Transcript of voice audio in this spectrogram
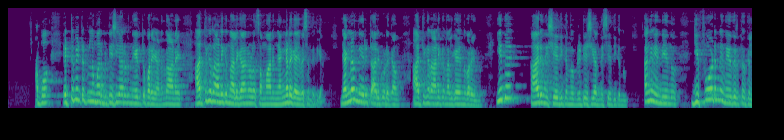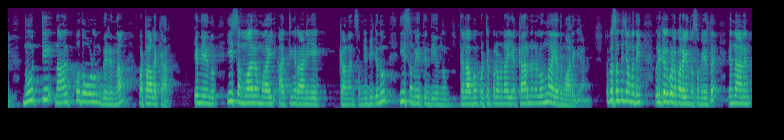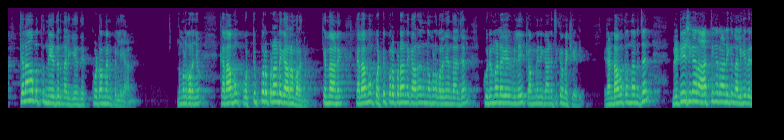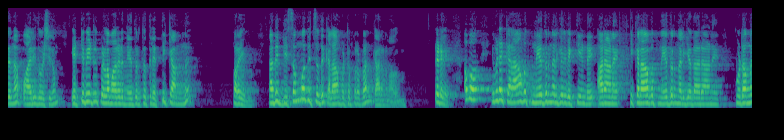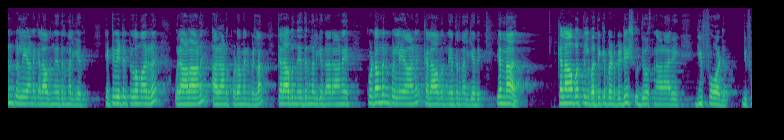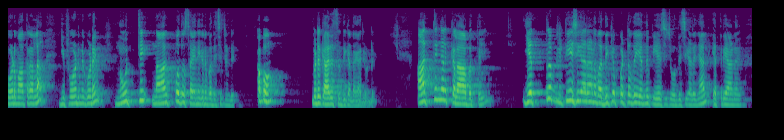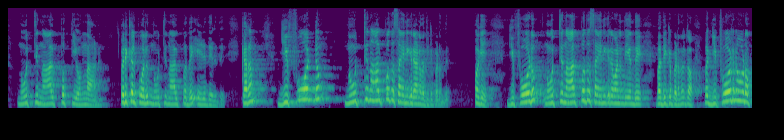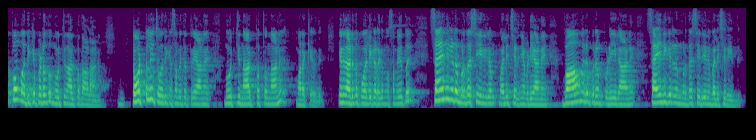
അപ്പോൾ എട്ടുവീട്ടിൽ പിള്ളമാർ ബ്രിട്ടീഷുകാരോട് നേരിട്ട് പറയുകയാണ് എന്താണ്? ആറ്റിങ്ങ റാണിക്ക് നൽകാനുള്ള സമ്മാനം ഞങ്ങളുടെ കൈവശം തരിക. ഞങ്ങൾ നേരിട്ട് ആർക്ക് കൊടുക്കാം? ആറ്റിങ്ങ റാണിക്ക് നൽകുക എന്ന് പറയുന്നു. ഇത് ആര് നിഷേധിക്കുന്നു? ബ്രിട്ടീഷുകാർ നിഷേധിക്കുന്നു. അങ്ങനെ എന്ത് ചെയ്യുന്നു? ഗിഫോർഡിന്റെ നേതൃത്വത്തിൽ നൂറ്റി നാൽപ്പതോളം വരുന്ന പട്ടാളക്കാർ എന്ത് ചെയ്യുന്നു? ഈ സമ്മാനവുമായി ആറ്റിങ്ങ റാണിയെ കാണാൻ സമീപിക്കുന്നു. ഈ സമയത്ത് എന്ത് ചെയ്യുന്നു? കലാപം പൊട്ടിപ്പുറമുണ്ടായ കാരണങ്ങൾ ഒന്നായി അത് മാറുകയാണ്. അപ്പൊ ശ്രദ്ധിച്ചാൽ മതി. ഒരിക്കൽ കൂടെ പറയുന്ന സമയത്ത് എന്നാണ് കലാപത്തിന് നേതൃത്വം നൽകിയത് കുടമൻ പിള്ളയാണ്. നമ്മൾ പറഞ്ഞു കലാപം പൊട്ടിപ്പുറപ്പെടാണ്ട് കാരണം പറഞ്ഞു. എന്നാണ് കലാപം പൊട്ടിപ്പുറപ്പെടാണ്ട് കാരണം നമ്മൾ പറഞ്ഞ എന്താണെന്ന് വെച്ചാൽ കുരുമുളക് വിലയിൽ കമ്പനി കാണിച്ച് ക്രമക്കേട്. രണ്ടാമത്തെ എന്താണെന്ന് വെച്ചാൽ ബ്രിട്ടീഷുകാർ ആറ്റിങ്ങ റാണിക്ക് നൽകി വരുന്ന പാരിതോഷികം എട്ടുപേട്ടിൽ പിള്ളമാരുടെ നേതൃത്വത്തിൽ എത്തിക്കാമെന്ന് പറയുന്നു. അത് വിസമ്മതിച്ചത് കലാം പൊട്ടിപ്പുറപ്പെടാൻ കാരണമാകുന്നു. കേട്ടില്ലേ? അപ്പോ ഇവിടെ കലാപത്ത് നേതൃത്വം നൽകിയ ഒരു വ്യക്തിയുണ്ട്. ആരാണ്? ഈ കലാപത്ത് നേതൃത്വം നൽകിയത് ആരാണ്? കുടമൻ പിള്ളയാണ് കലാപം നേതൃത്വം നൽകിയത്. എട്ട് വീട്ടിൽ പിള്ളമാരുടെ ഒരാളാണ് ആരാണ് കുടമൻ പിള്ള? കലാപം നേതൃത്വം നൽകിയത് ആരാണ്? കുടമൻ പിള്ളയാണ് കലാപം നേതൃത്വം നൽകിയത്. എന്നാൽ കലാപത്തിൽ വധിക്കപ്പെട്ട ബ്രിട്ടീഷ് ഉദ്യോഗസ്ഥനാണ് ആര്? ഗിഫോർഡ്. ഗിഫോർഡ് മാത്രമല്ല ഗിഫോർഡിന് കൂടെ നൂറ്റി നാൽപ്പത് സൈനികർ വധിച്ചിട്ടുണ്ട്. അപ്പോൾ ഇവിടെ കാര്യം ശ്രദ്ധിക്കേണ്ട കാര്യമുണ്ട്. ആറ്റങ്ങൽ കലാപത്തിൽ എത്ര ബ്രിട്ടീഷുകാരാണ് വധിക്കപ്പെട്ടത് എന്ന് പി എസ് സി ചോദിച്ചു കഴിഞ്ഞാൽ എത്രയാണ്? നൂറ്റി നാൽപ്പത്തി ഒന്നാണ് ഒരിക്കൽ പോലും നൂറ്റി നാൽപ്പത് എഴുതരുത്. കാരണം ഗിഫോർഡും നൂറ്റി നാൽപ്പത് സൈനികരാണ് വധിക്കപ്പെടുന്നത്. ഓക്കെ. ഗിഫോർഡും നൂറ്റി നാൽപ്പത് സൈനികരുമാണ് എന്ത് ചെയ്യുന്നത്? വധിക്കപ്പെടുന്നത് കേട്ടോ അപ്പൊ ഗിഫോർഡിനോടൊപ്പം വധിക്കപ്പെടുന്നത് നൂറ്റി നാൽപ്പത് ആളാണ്. ടോട്ടലി ചോദിക്കുന്ന സമയത്ത് എത്രയാണ്? നൂറ്റി നാൽപ്പത്തി ഒന്നാണ് മറക്കരുത്. ഇനി അടുത്ത പോയിന്റ് കിടക്കുന്ന സമയത്ത് സൈനികരുടെ മൃതശരീരം വലിച്ചെറിഞ്ഞെവിടെയാണ്? വാമരപുരം പുഴയിലാണ് സൈനികരുടെ മൃതശരീരം വലിച്ചെറിയുന്നത്.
